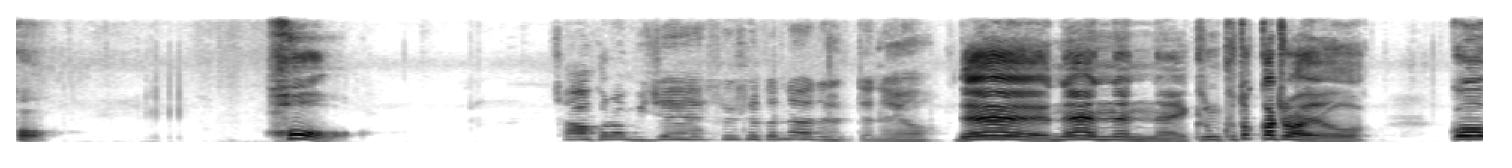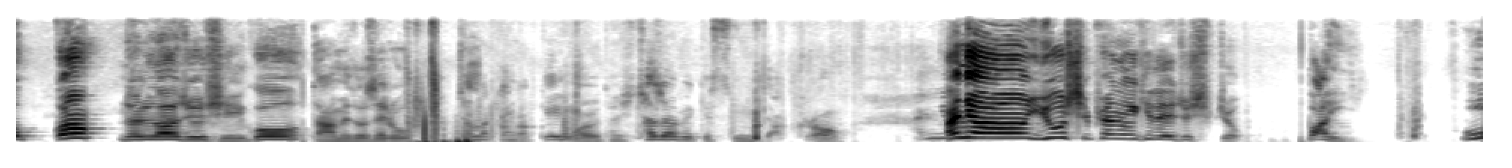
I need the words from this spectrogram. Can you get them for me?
허. 허. 자, 그럼 이제 슬슬 끝내야 될 때네요. 네, 네, 네, 네. 그럼 구독과 좋아요 꼭꼭 눌러주시고 다음에도 새로 장난감과 게임을 다시 찾아뵙겠습니다. 그럼 안녕. 유호 씨 편을 기대해 주십시오. 빠이. 오.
